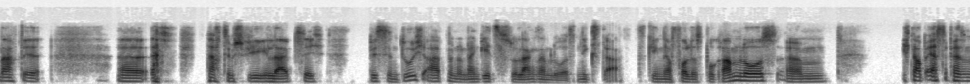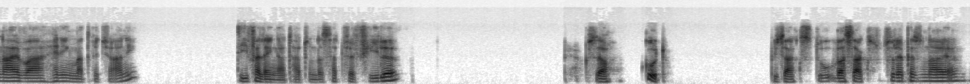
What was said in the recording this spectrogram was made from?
nach der äh, nach dem Spiel gegen Leipzig ein bisschen durchatmen und dann geht es so langsam los. Nichts da. Es ging da volles Programm los. Ähm, ich glaube, erste Personal war Henning Matriciani, die verlängert hat. Und das hat für viele gesagt, gut. Wie sagst du, was sagst du zu der Personalie?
